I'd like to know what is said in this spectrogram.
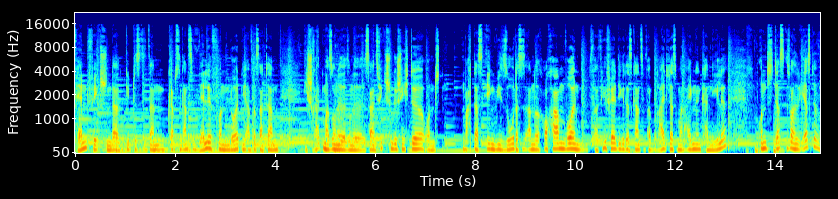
Fanfiction. Da gibt es, dann gab es eine ganze Welle von Leuten, die einfach gesagt haben, ich schreibe mal so eine, so eine Science-Fiction-Geschichte und mache das irgendwie so, dass es andere auch haben wollen, vervielfältige das Ganze, verbreite das in meinen eigenen Kanäle. Und das war die erste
